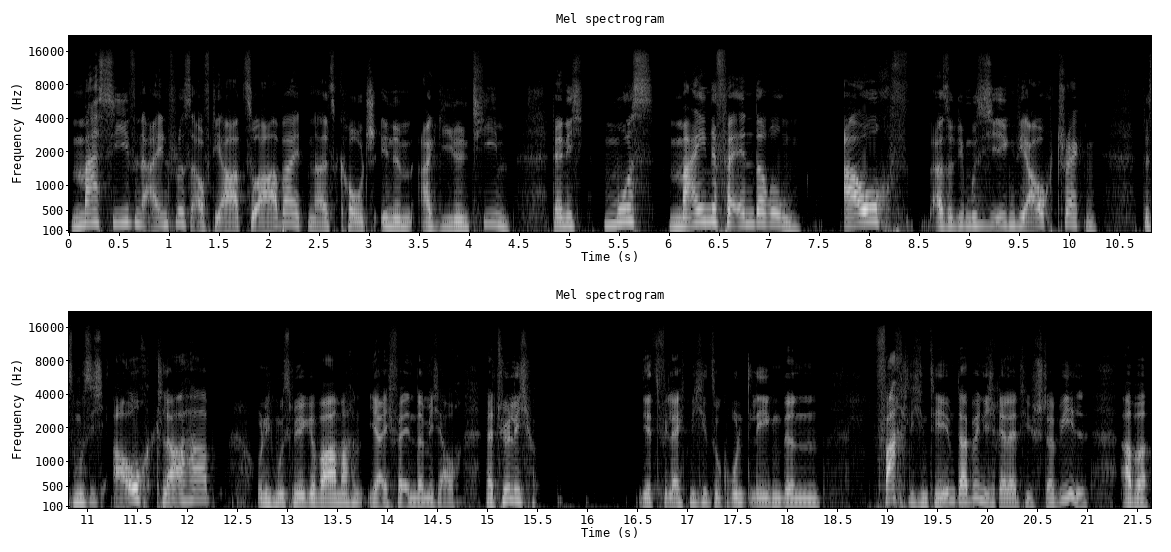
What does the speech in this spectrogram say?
massiven Einfluss auf die Art zu arbeiten als Coach in einem agilen Team. Denn ich muss meine Veränderung auch, also die muss ich irgendwie auch tracken. Das muss ich auch klar haben und ich muss mir gewahr machen, ja, ich verändere mich auch. Natürlich jetzt vielleicht nicht in so grundlegenden fachlichen Themen, da bin ich relativ stabil. Aber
